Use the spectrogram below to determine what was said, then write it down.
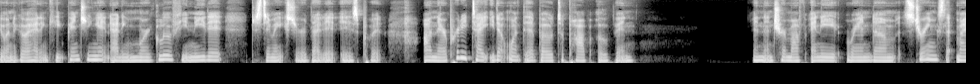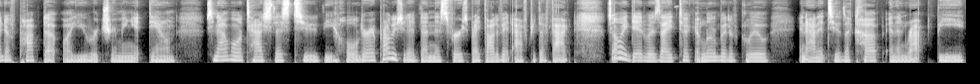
You want to go ahead and keep pinching it and adding more glue if you need it, just to make sure that it is put on there pretty tight. You don't want the bow to pop open. And then trim off any random strings that might have popped up while you were trimming it down. So now we'll attach this to the holder. I probably should have done this first, but I thought of it after the fact. So all I did was I took a little bit of glue and added to the cup and then wrapped the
